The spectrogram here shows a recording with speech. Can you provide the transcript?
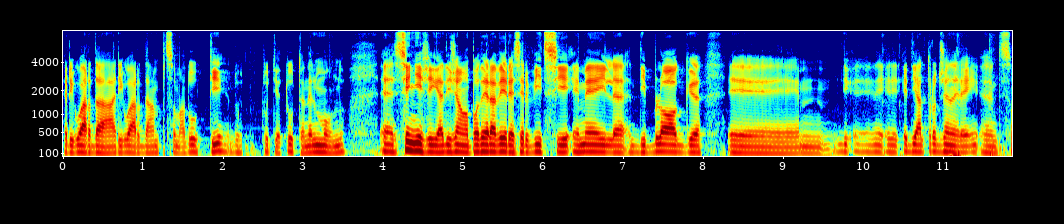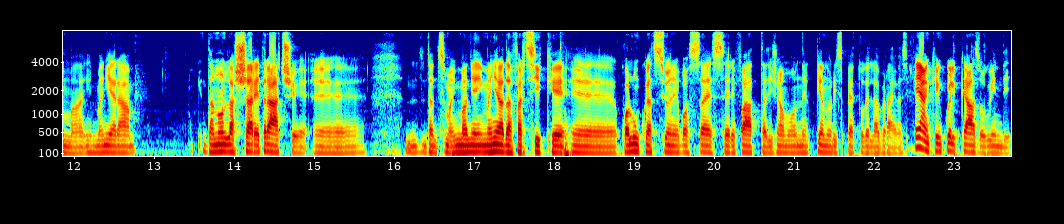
riguarda, riguarda insomma, tutti, tu, tutti e tutte nel mondo, eh, significa diciamo, poter avere servizi email di blog eh, di, eh, e di altro genere eh, insomma, in maniera da non lasciare tracce, eh, da, insomma, in, mani- in, maniera da far sì che eh, qualunque azione possa essere fatta diciamo, nel pieno rispetto della privacy. E anche in quel caso, quindi,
